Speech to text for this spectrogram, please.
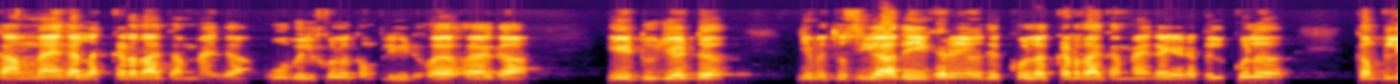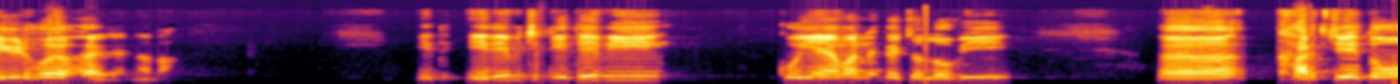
ਕੰਮ ਹੈਗਾ, ਲੱਕੜ ਦਾ ਕੰਮ ਹੈਗਾ, ਉਹ ਬਿਲਕੁਲ ਕੰਪਲੀਟ ਹੋਇਆ ਹੋਇਆ ਹੈਗਾ A to Z, ਜਿਵੇਂ ਤੁਸੀਂ ਆਹ ਦੇਖ ਰਹੇ ਹੋ, ਦੇਖੋ ਲੱਕੜ ਦਾ ਕੰਮ ਹੈਗਾ ਜਿਹੜਾ ਬਿਲਕੁਲ ਕੰਪਲੀਟ ਹੋਇਆ ਹੋਇਆ ਇਹਨਾਂ ਦਾ। ਇਹ- ਇਹਦੇ ਵਿੱਚ ਕਿਤੇ ਵੀ ਕੋਈ ਐ ਮੰਨ ਕੇ ਚੱਲੋ ਵੀ ਖਰਚੇ ਤੋਂ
